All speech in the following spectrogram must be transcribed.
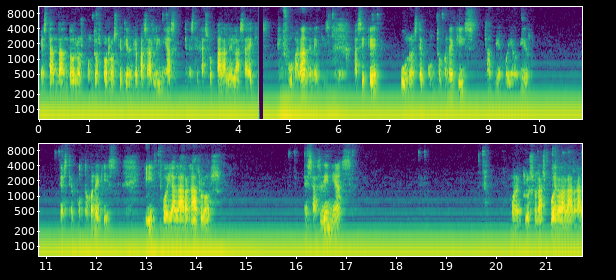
me están dando los puntos por los que tienen que pasar líneas, en este caso paralelas a X, que fugarán en X. Así que uno este punto con X, también voy a unir este punto con X y voy a alargarlos, esas líneas, bueno, incluso las puedo alargar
